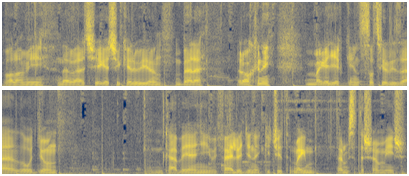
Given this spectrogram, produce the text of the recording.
valami neveltséget sikerüljön bele rakni, meg egyébként szocializálódjon, kb. ennyi, hogy fejlődjön egy kicsit, meg természetesen mi is.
